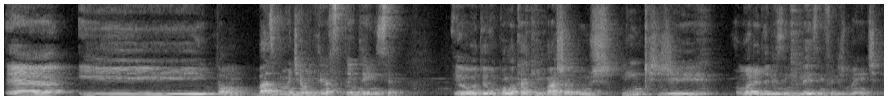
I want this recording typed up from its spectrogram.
É, e então, basicamente eu tenho essa tendência. Eu devo colocar aqui embaixo alguns links de, a maioria deles em inglês, infelizmente,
